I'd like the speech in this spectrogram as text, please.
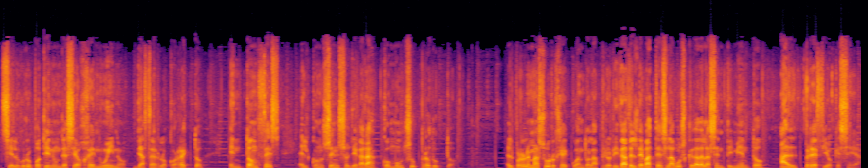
Si el grupo tiene un deseo genuino de hacer lo correcto, entonces el consenso llegará como un subproducto. El problema surge cuando la prioridad del debate es la búsqueda del asentimiento al precio que sea.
